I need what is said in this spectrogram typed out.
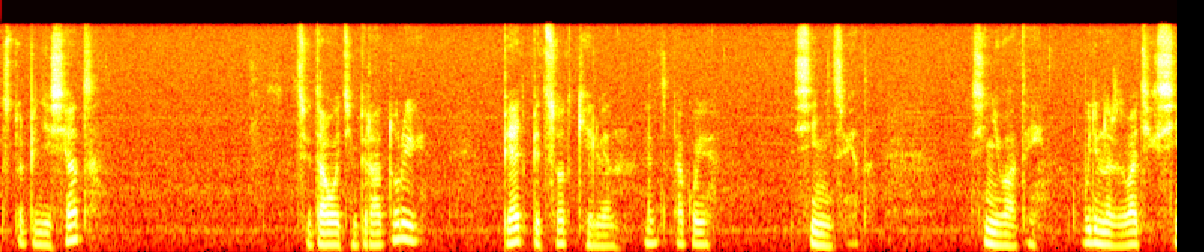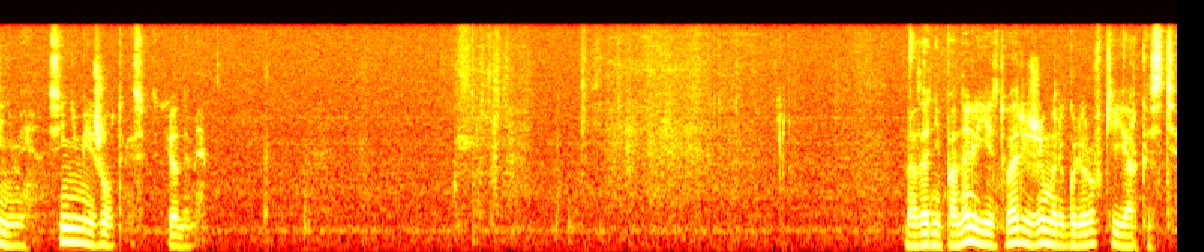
150 цветовой температурой 5500 Кельвин. Это такой синий цвет, синеватый. Будем называть их синими, синими и желтыми светодиодами. На задней панели есть два режима регулировки яркости.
